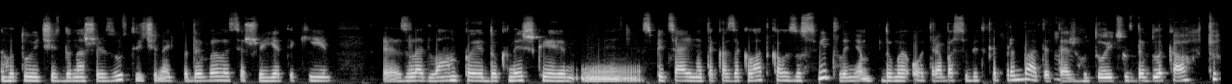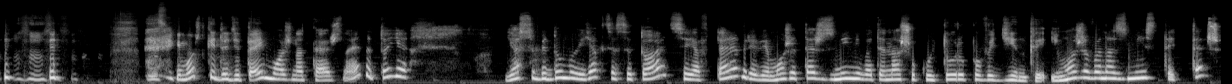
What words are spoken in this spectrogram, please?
готуючись до нашої зустрічі, навіть подивилася, що є такі е, з led лампи до книжки спеціальна така закладка з освітленням. Думаю, о, треба собі таке придбати, теж готуючись до блекауту. І може для дітей можна теж. Знаєте, то є. Я собі думаю, як ця ситуація в темряві може теж змінювати нашу культуру поведінки, і може вона змістить теж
